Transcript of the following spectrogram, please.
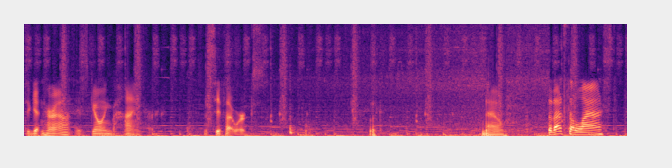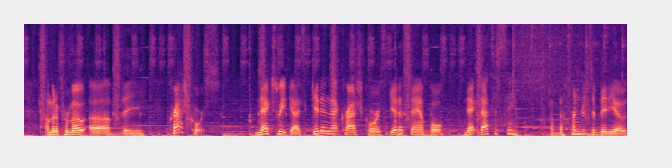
to getting her out is going behind her. Let's see if that works. Look. No. So that's the last I'm gonna promote uh, of the crash course. Next week, guys, get in that crash course, get a sample. Ne that's a sample of the hundreds of videos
